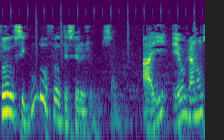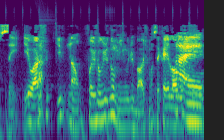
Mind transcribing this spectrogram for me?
Foi o segundo ou foi o terceiro jogo do sábado? Aí eu já não sei. Eu acho ah. que. Não, foi o jogo de domingo de Baltimore. Você quer ir logo ah, é...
